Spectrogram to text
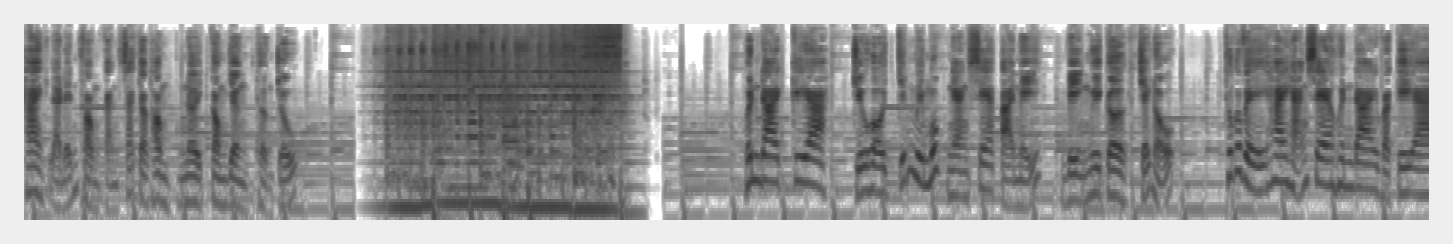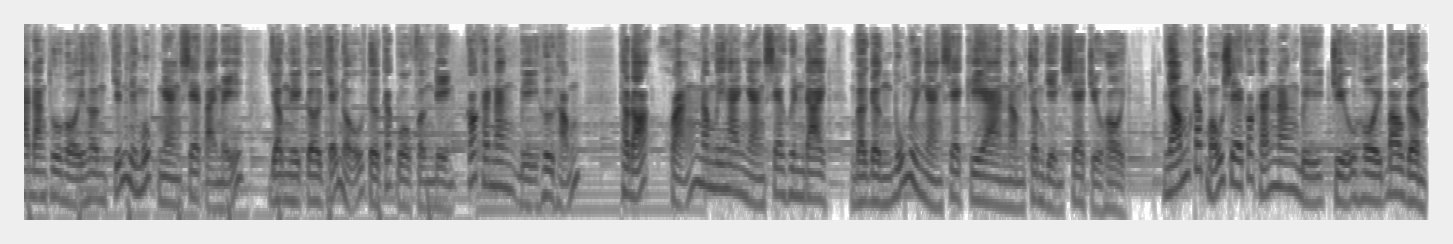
hai là đến phòng cảnh sát giao thông nơi công dân thường trú. Hyundai Kia triệu hồi 91.000 xe tại Mỹ vì nguy cơ cháy nổ. Thưa quý vị, hai hãng xe Hyundai và Kia đang thu hồi hơn 91.000 xe tại Mỹ do nguy cơ cháy nổ từ các bộ phận điện có khả năng bị hư hỏng. Theo đó, khoảng 52.000 xe Hyundai và gần 40.000 xe Kia nằm trong diện xe triệu hồi. Nhóm các mẫu xe có khả năng bị triệu hồi bao gồm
